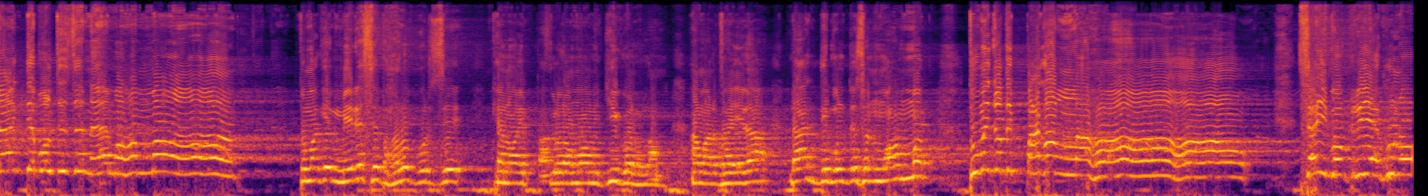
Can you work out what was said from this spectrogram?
ডাকতে বলতেছেন হ্যাঁ মোহাম্মদ তোমাকে মেরেছে, ভালো করছে। কেন এই পাগলাম, আমি কি করলাম? আমার ভাইরা ডাক দিয়ে বলতেছেন, মোহাম্মদ, তুমি যদি পাগল না হও, সেই বকরি এখনও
